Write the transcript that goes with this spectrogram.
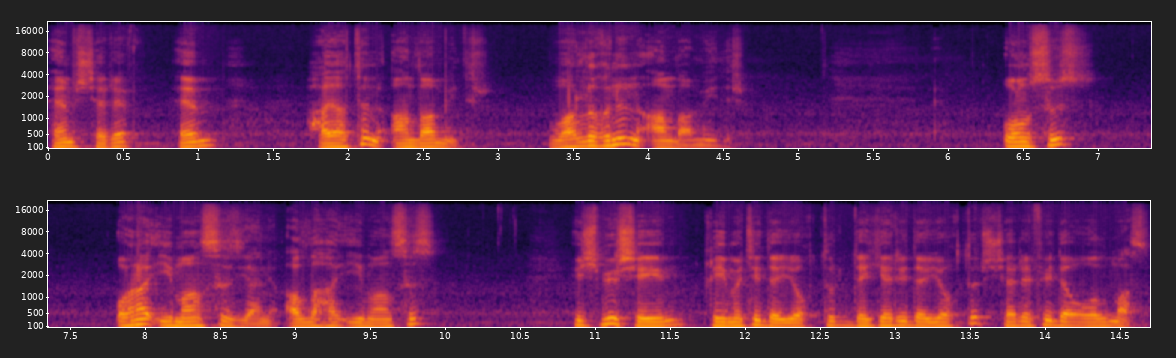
hem şeref, hem hayatın anlamıdır. Varlığının anlamıdır. Onsuz, ona imansız yani Allah'a imansız, hiçbir şeyin kıymeti de yoktur, değeri de yoktur, şerefi de olmaz.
